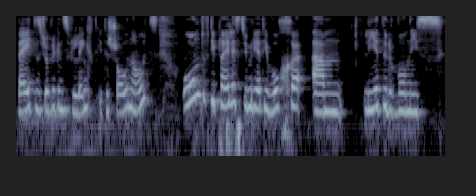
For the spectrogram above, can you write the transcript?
Beides ist übrigens verlinkt in den Show Notes. Und auf die Playlist tun wir jede Woche ähm, Lieder, die uns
